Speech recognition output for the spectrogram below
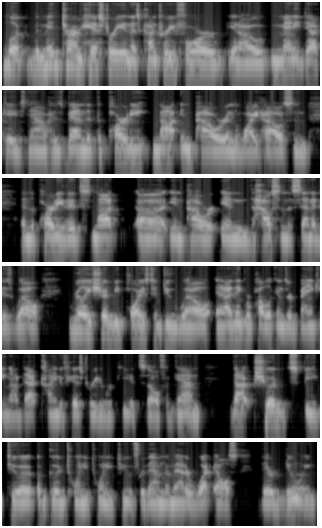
look, the midterm history in this country for, you know, many decades now has been that the party not in power in the White House and and the party that's not uh, in power in the House and the Senate as well really should be poised to do well. And I think Republicans are banking on that kind of history to repeat itself again. That should speak to a, a good 2022 for them, no matter what else they're doing.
